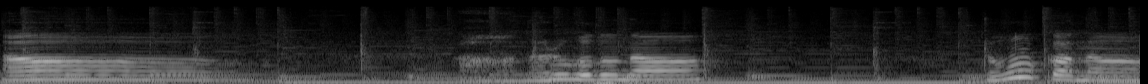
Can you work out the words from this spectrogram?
あー。あーなるほどな。どうかな。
